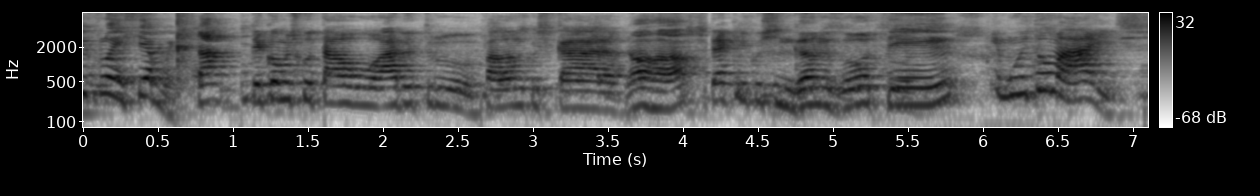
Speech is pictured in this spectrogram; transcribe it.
influencia muito, tá? Tem como escutar o árbitro falando com os caras, o técnico xingando os outros. Sim. E muito mais.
